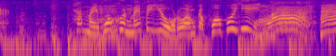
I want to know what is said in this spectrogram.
นะ ทำไมพวกคุณไม่ไปอยู่รวมกับพวกผู้หญิงล่ะฮะ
